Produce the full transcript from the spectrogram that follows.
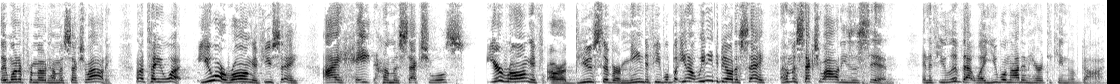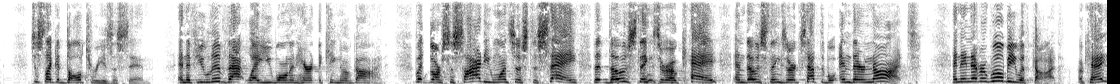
they want to promote homosexuality. And I'll tell you what, you are wrong if you say, I hate homosexuals. You're wrong if you are abusive or mean to people, but you know, we need to be able to say homosexuality is a sin. And if you live that way, you will not inherit the kingdom of God. Just like adultery is a sin. And if you live that way, you won't inherit the kingdom of God. But our society wants us to say that those things are okay and those things are acceptable, and they're not. And they never will be with God. Okay?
